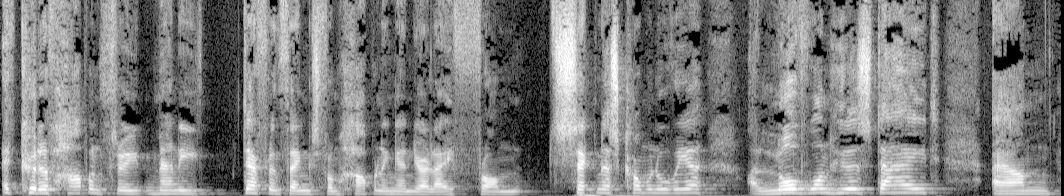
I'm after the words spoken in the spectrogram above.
it could have happened through many different things from happening in your life from sickness coming over you, a loved one who has died, um,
